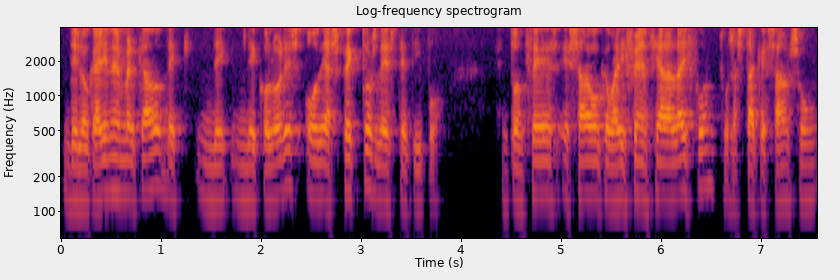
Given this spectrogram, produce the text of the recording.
de lo que hay en el mercado de, colores o de aspectos de este tipo. Entonces es algo que va a diferenciar al iPhone pues hasta que Samsung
